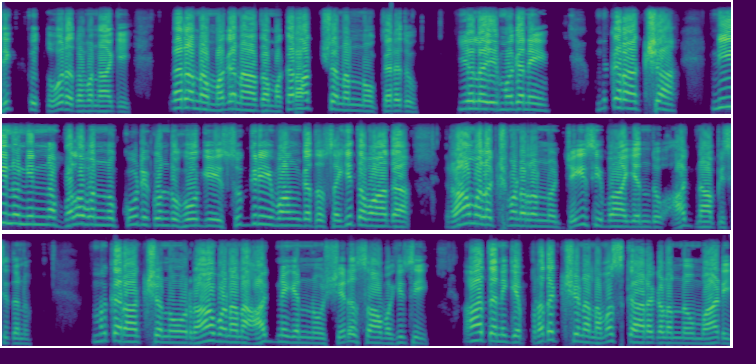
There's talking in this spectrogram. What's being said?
ದಿಕ್ಕು ತೋರದವನಾಗಿ ಕರನ ಮಗನಾದ ಮಕರಾಕ್ಷನನ್ನು ಕರೆದು, ಎಲೈ ಮಗನೇ, ಮಕರಾಕ್ಷ, ನೀನು ನಿನ್ನ ಬಲವನ್ನು ಕೂಡಿಕೊಂಡು ಹೋಗಿ ಸುಗ್ರೀವಾಂಗದ ಸಹಿತವಾದ ರಾಮಲಕ್ಷ್ಮಣರನ್ನು ಜಯಿಸಿ ಬಾ ಎಂದು ಆಜ್ಞಾಪಿಸಿದನು. ಮಕರಾಕ್ಷನು ರಾವಣನ ಆಜ್ಞೆಯನ್ನು ಶಿರಸ ವಹಿಸಿ ಆತನಿಗೆ ಪ್ರದಕ್ಷಿಣ ನಮಸ್ಕಾರಗಳನ್ನು ಮಾಡಿ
